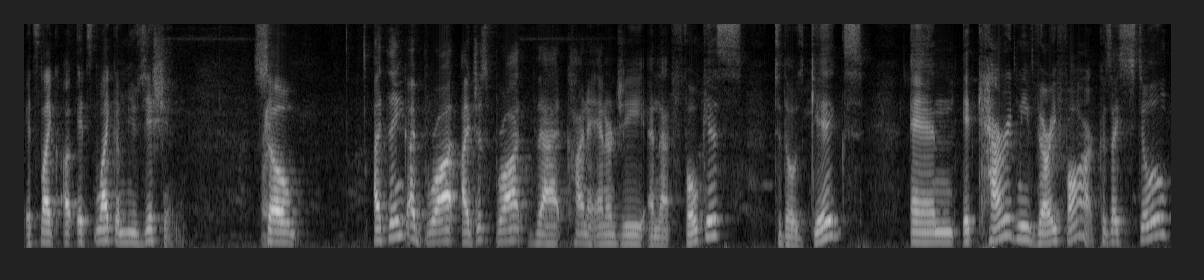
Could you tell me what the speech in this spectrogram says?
It's like a, it's like a musician. So I think I brought I just brought that kind of energy and that focus to those gigs and it carried me very far cuz I still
